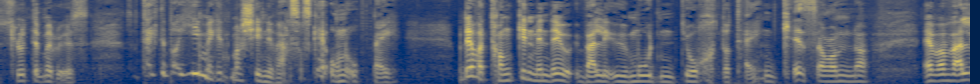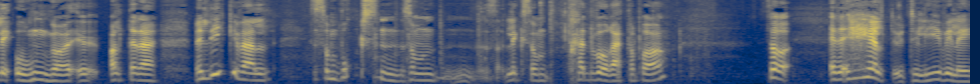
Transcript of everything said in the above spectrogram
sluttet med rus, så tenkte jeg bare gi meg et maskingevær, så skal jeg ordne opp, jeg. Og det var tanken min. Det er jo veldig umodent gjort å tenke sånn. og Jeg var veldig ung og eh, alt det der. Men likevel, som voksen, som liksom 30 år etterpå, så er det helt utilgivelig,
